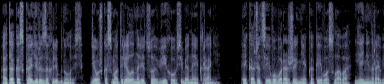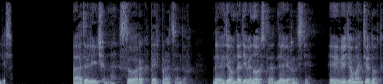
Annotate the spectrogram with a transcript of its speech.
Атака Скайлера захлебнулась. Девушка смотрела на лицо Виха у себя на экране. И, кажется, его выражение, как и его слова, ей не нравились. «Отлично, 45%. Доведем до 90% для верности. И введем антидот».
